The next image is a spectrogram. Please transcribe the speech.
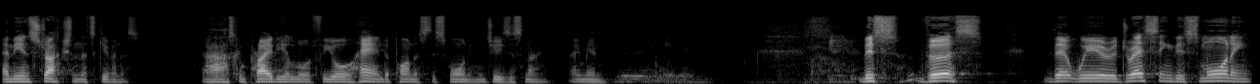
and the instruction that's given us. I ask and pray, dear Lord, for your hand upon us this morning in Jesus' name. Amen. Amen. This verse that we're addressing this morning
